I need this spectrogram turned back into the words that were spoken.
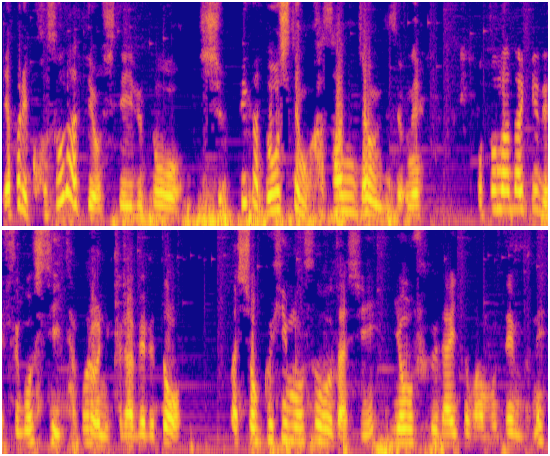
やっぱり子育てをしていると、出費がどうしてもかさんじゃうんですよね。大人だけで過ごしていた頃に比べると、まあ、食費もそうだし、洋服代とかも全部ね、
